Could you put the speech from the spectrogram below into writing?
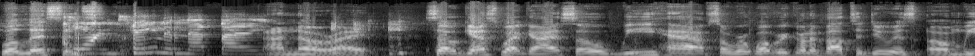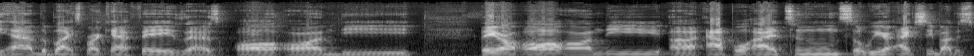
Well, listen. quarantining that thing. I know, right? so guess what, guys? So we have so we're, what we're going about to do is um we have the Black Spark cafes that's all on the they are all on the uh, Apple iTunes. So we are actually about to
